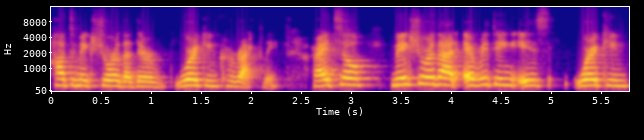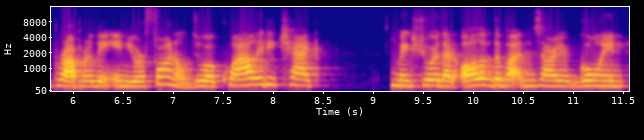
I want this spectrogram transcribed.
how to make sure that they're working correctly. Right? So make sure that everything is working properly in your funnel. Do a quality check. Make sure that all of the buttons are going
